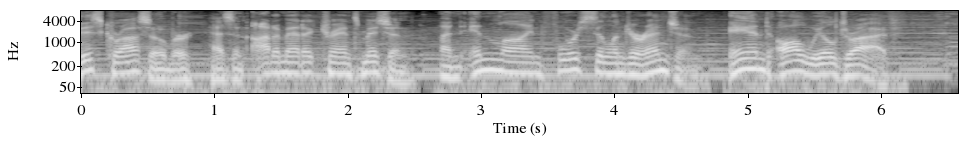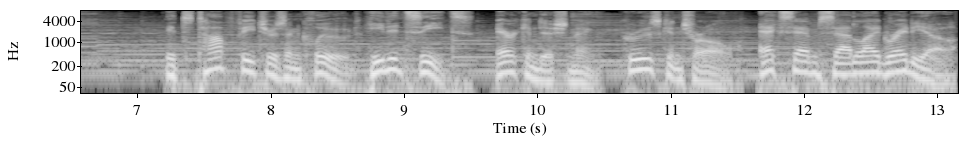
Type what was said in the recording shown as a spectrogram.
This crossover has an automatic transmission, an inline four-cylinder engine, and all-wheel drive. Its top features include heated seats, air conditioning, cruise control, XM satellite radio,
